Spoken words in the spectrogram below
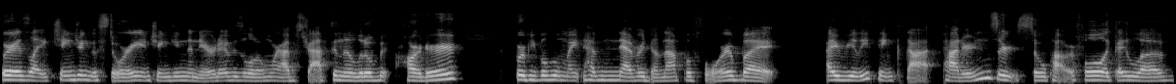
Whereas like changing the story and changing the narrative is a little more abstract and a little bit harder for people who might have never done that before. But I really think that patterns are so powerful. Like I love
